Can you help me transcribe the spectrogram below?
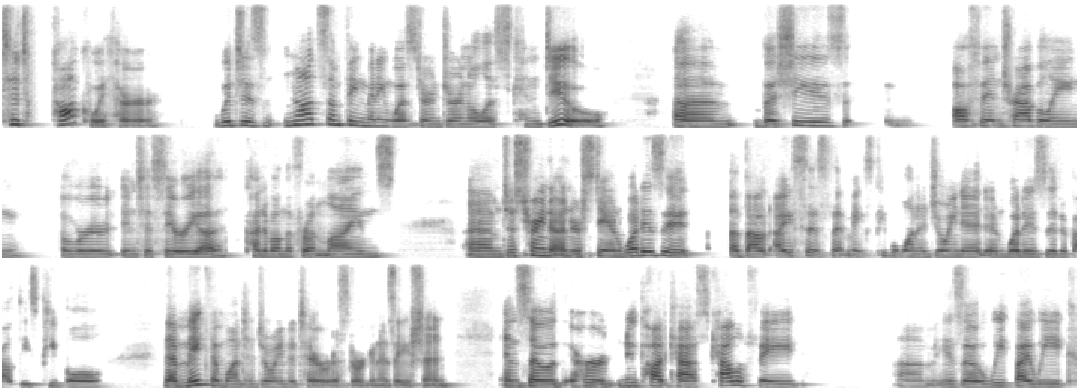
to t- talk with her, which is not something many Western journalists can do. Um, but she is often traveling over into Syria, kind of on the front lines, um, just trying to understand what is it about ISIS that makes people want to join it, and what is it about these people that make them want to join a terrorist organization. And so her new podcast, Caliphate, um, is a week by week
